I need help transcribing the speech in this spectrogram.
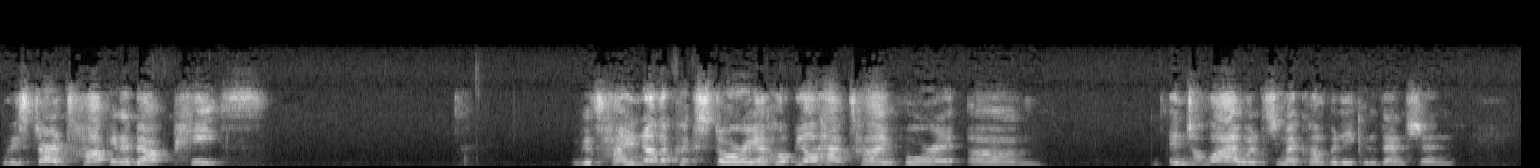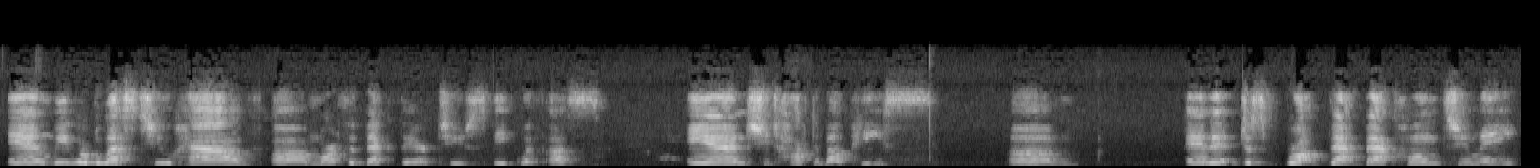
when he started talking about peace, I'm going to tell you another quick story. I hope you all have time for it. Um, in July, I went to my company convention, and we were blessed to have uh, Martha Beck there to speak with us. And she talked about peace. Um, and it just brought that back home to me.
